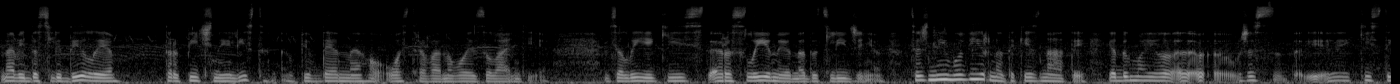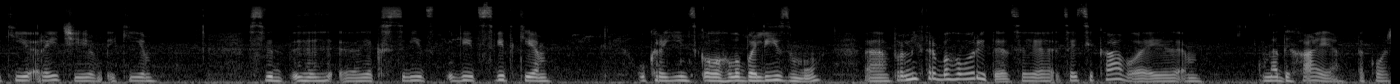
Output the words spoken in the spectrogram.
навіть дослідили тропічний ліс південного острова Нової Зеландії. Взяли якісь рослини на дослідження. Це ж неймовірно таке знати. Я думаю, е, е, вже якісь такі речі, які свід, як свід, від свідки українського глобалізму. Про них треба говорити. Це, це цікаво ем, надихає також.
